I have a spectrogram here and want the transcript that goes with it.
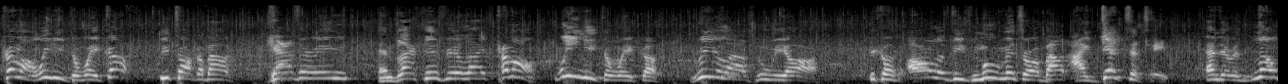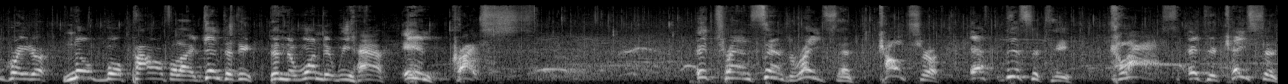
Come on, we need to wake up. You talk about gathering and black Israelites. Come on, we need to wake up, realize who we are, because all of these movements are about identity. And there is no greater, no more powerful identity than the one that we have in Christ. It transcends race and culture, ethnicity, class, education,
